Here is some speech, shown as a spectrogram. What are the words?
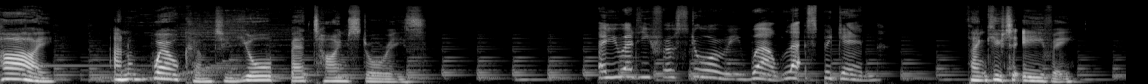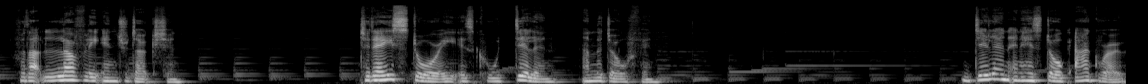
Hi, and welcome to your bedtime stories. Are you ready for a story? Well, let's begin. Thank you to Evie for that lovely introduction. Today's story is called Dylan and the Dolphin. Dylan and his dog Agro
